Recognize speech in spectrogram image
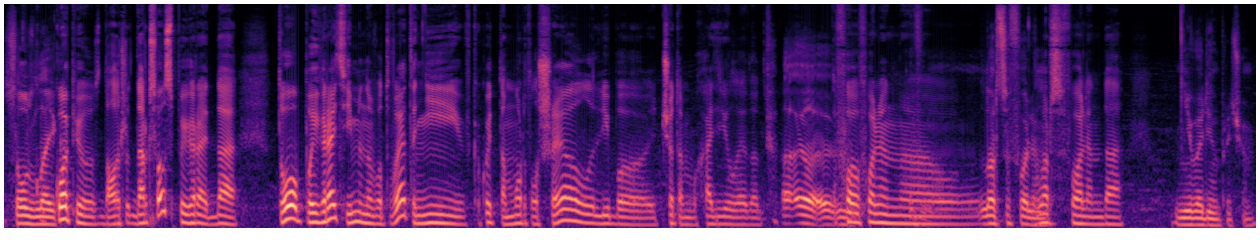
Souls-like. копию Dark Souls поиграть, да, то поиграйте именно вот в это, не в какой-то там Mortal Shell, либо что там выходил этот э, Fa- Fallen... э, Lords of Fallen. Lords of Fallen, да. Не в один причем.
